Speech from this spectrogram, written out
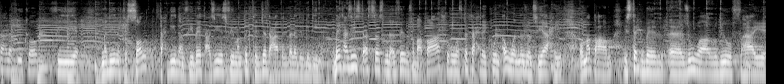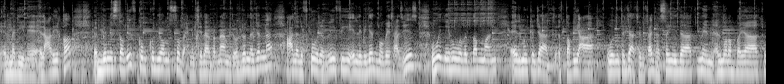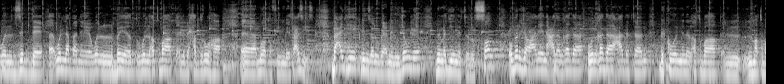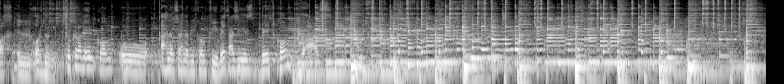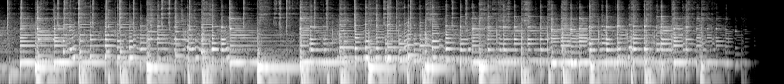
وسهلا فيكم في مدينة السلط. تحديدا في بيت عزيز في منطقة الجدعة بالبلد القديمة. بيت عزيز تأسس بال 2017 وهو افتتح ليكون أول نزل سياحي ومطعم يستقبل آه، زوار وضيوف هاي المدينة العريقة. بنستضيفكم كل يوم الصبح من خلال برنامج أردننا جنة على الفطور الريفي اللي بيقدمه بيت عزيز واللي هو بتضمن المنتجات الطبيعة والمنتجات اللي بتعدها السيدات من المربيات والزبدة آه، واللبنة والبيض والأطباق اللي بيحضروها آه، موظفين بيت عزيز. بعد هيك بينزلوا بيعملوا جولة بمدينة السلط وبرجعوا علينا على الغداء والغداء عادة بيكون من الأطباق المطبخ الأردني. شكرا لكم وأهلا وسهلا بكم في بيت عزيز بيتكم وأعز.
